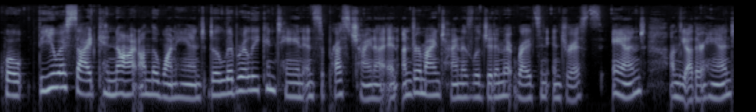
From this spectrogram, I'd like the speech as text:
Quote, the U.S. side cannot, on the one hand, deliberately contain and suppress China and undermine China's legitimate rights and interests, and, on the other hand,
